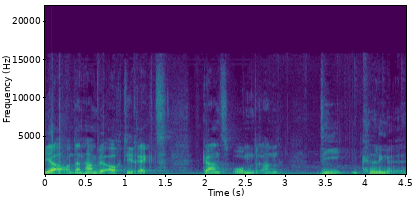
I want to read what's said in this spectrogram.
Ja, und dann haben wir auch direkt ganz oben dran die Klingel.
